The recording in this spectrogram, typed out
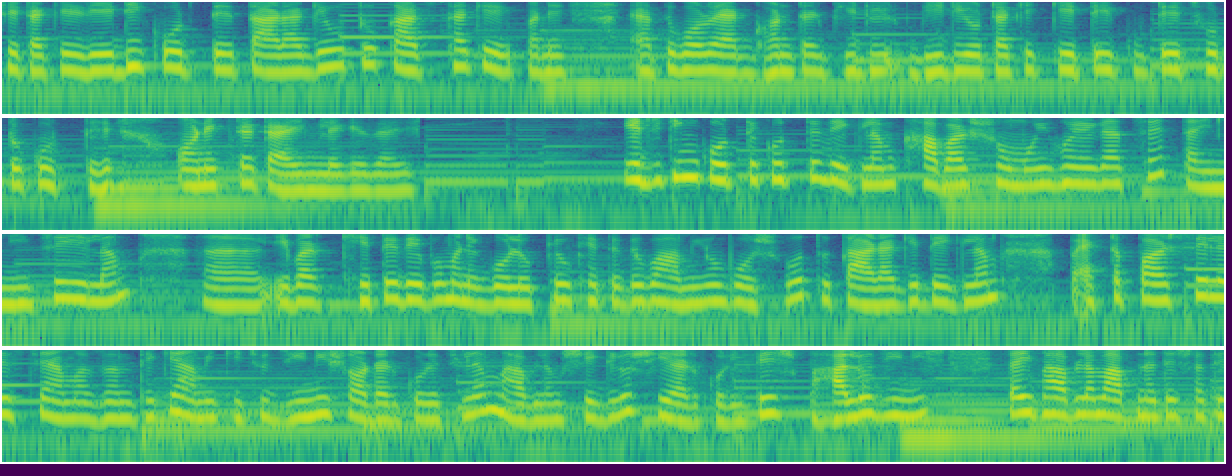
সেটাকে রেডি করতে, তার আগেও তো কাজ থাকে মানে এত বড় এক ঘণ্টার ভিডিও, ভিডিওটাকে কেটে কুটে, ছোট করতে অনেকটা টাইম লেগে যায়। এডিটিং করতে করতে দেখলাম খাবার সময় হয়ে গেছে, তাই নিচে এলাম। এবার খেতে দেবো মানে গোলককেও খেতে দেবো, আমিও বসবো। তো তার আগে দেখলাম একটা পার্সেল এসছে অ্যামাজন থেকে, আমি কিছু জিনিস অর্ডার করেছিলাম, ভাবলাম সেগুলো শেয়ার করি। বেশ ভালো জিনিস, তাই ভাবলাম আপনাদের সাথে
